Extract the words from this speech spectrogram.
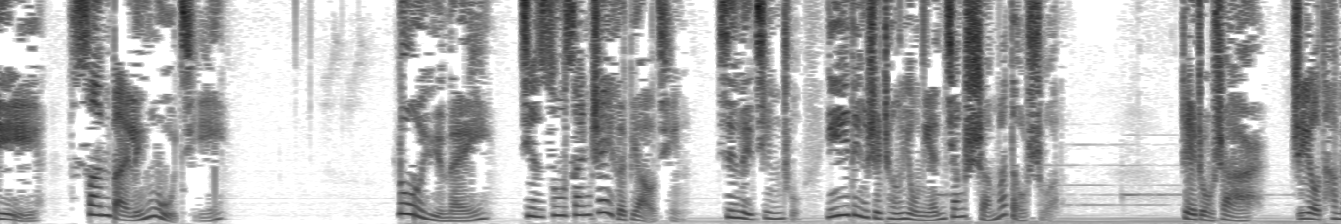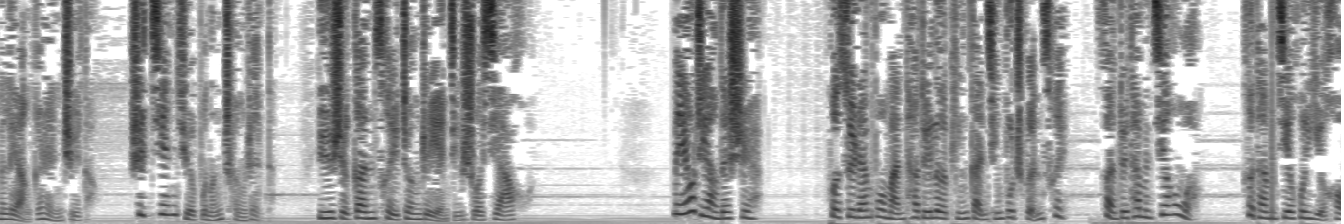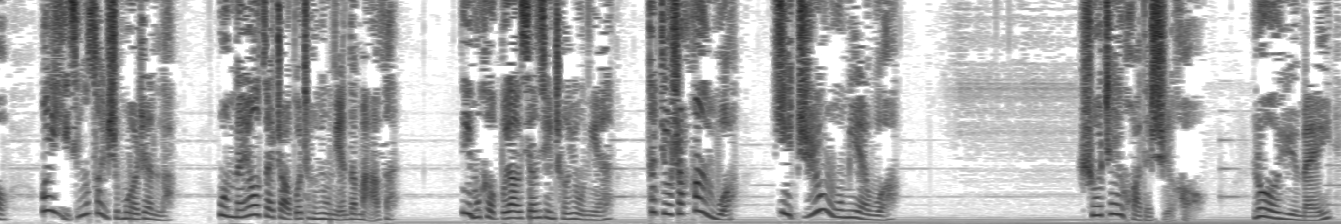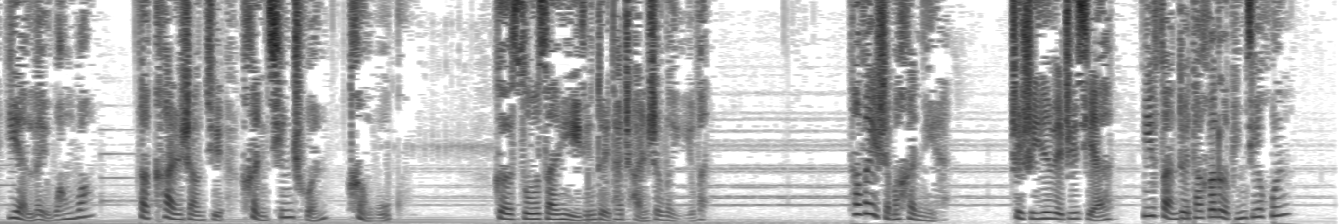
第三百零五集，骆雨梅见苏三这个表情，心里清楚，一定是程永年将什么都说了。这种事儿只有他们两个人知道，是坚决不能承认的。于是干脆睁着眼睛说瞎话。没有这样的事。我虽然不满他对乐平感情不纯粹，反对他们交往，可他们结婚以后，我已经算是默认了。我没有再找过程永年的麻烦，你们可不要相信程永年，他就是恨我，一直污蔑我。说这话的时候，骆雨梅眼泪汪汪，她看上去很清纯，很无辜。可苏三已经对她产生了疑问：他为什么恨你？只是因为之前你反对他和乐平结婚，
